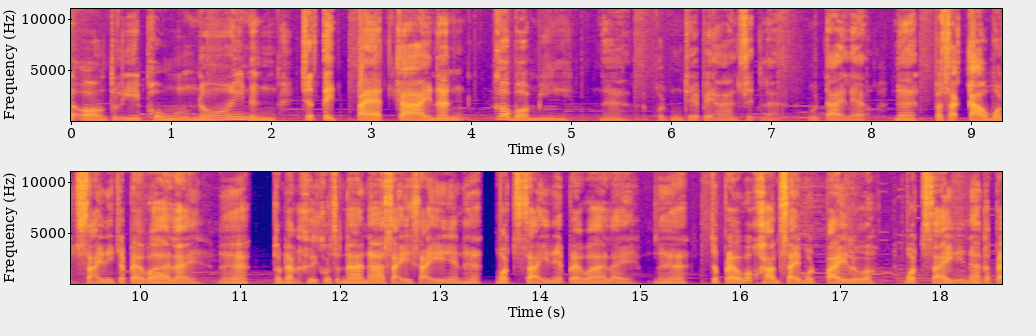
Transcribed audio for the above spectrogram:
ละอองธุลีผงน้อยหนึ่ง จะติดแปดกายนั้นก็บ่มีนะคนกรุงเทพไปอ่านเสร็จแล้วรู้ตายแล้วนะภาษาเก่าหมดใสนี่จะแปลว่าอะไรนะ ธรรมดาก็เคยโฆษณาหน้าใสๆเนี่ยนะฮะหมดใสเนี่ยแปลว่าอะไรนะฮะจะแปลว่าความใสหมดไปเหรอหมดใสนี่นะก็แปล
